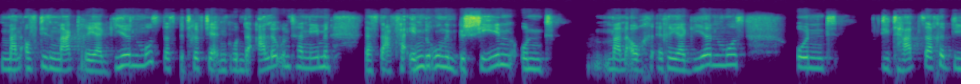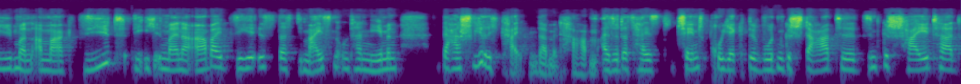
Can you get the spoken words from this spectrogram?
man auf diesen Markt reagieren muss. Das betrifft ja im Grunde alle Unternehmen, dass da Veränderungen geschehen und man auch reagieren muss. Und die Tatsache, die man am Markt sieht, die ich in meiner Arbeit sehe, ist, dass die meisten Unternehmen da Schwierigkeiten damit haben. Also das heißt, Change-Projekte wurden gestartet, sind gescheitert,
